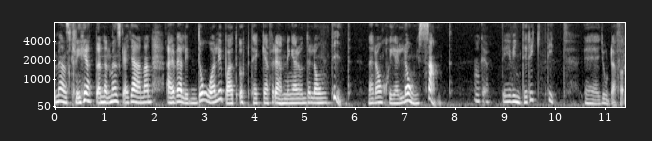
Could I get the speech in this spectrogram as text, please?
mänskligheten, den mänskliga hjärnan är väldigt dålig på att upptäcka förändringar under lång tid. När de sker långsamt. Okej. Det är vi inte riktigt eh, gjorda för.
